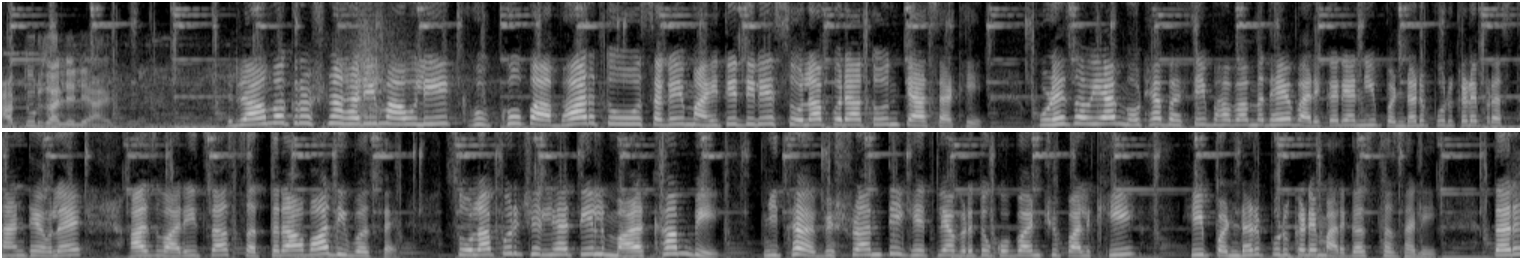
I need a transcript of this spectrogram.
आतुर झालेले आहेत. रामकृष्ण हरी माऊली खूप खूप आभार. तू सगळी माहिती दिली सोलापुरातून त्यासाठी. पुढे जाऊया. मोठ्या भक्तिभावामध्ये वारकऱ्यांनी पंढरपूरकडे प्रस्थान ठेवलंय. आज वारीचा सतरावा दिवस आहे. सोलापूर जिल्ह्यातील माळखांबी इथं विश्रांती घेतल्यावर तुकोबांची पालखी ही पंढरपूरकडे मार्गस्थ झाली. तर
